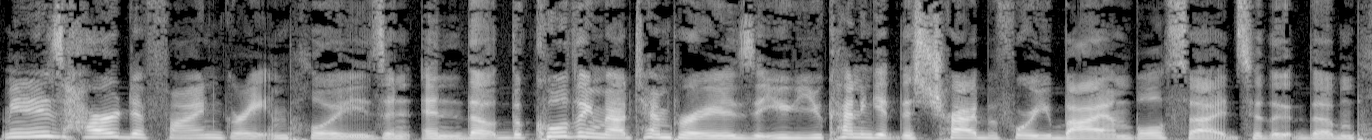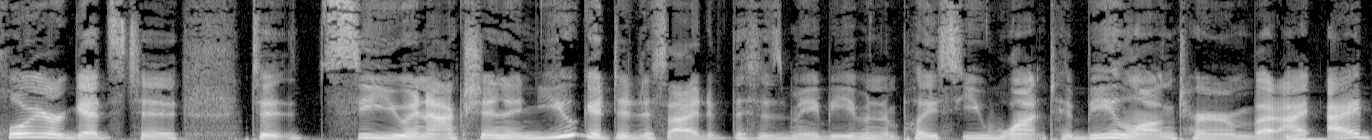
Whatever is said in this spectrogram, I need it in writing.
I mean, it is hard to find great employees, and, and the the cool thing about temporary is that you, you kind of get this try before you buy on both sides. So the, the employer gets to to see you in action, and you get to decide if this is maybe even a place you want to be long term. But I, I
